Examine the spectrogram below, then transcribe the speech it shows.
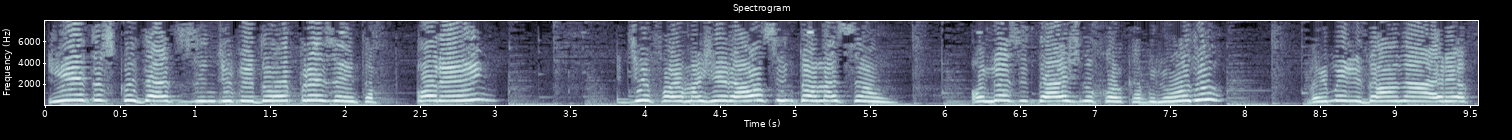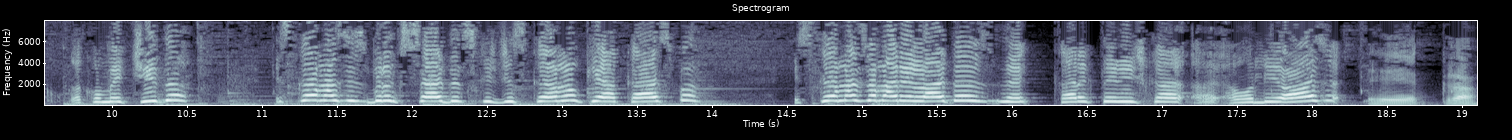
E dos cuidados indivíduo representa, porém, de forma geral, os sintomas são oleosidade no couro cabeludo, vermelhidão na área acometida, escamas esbranquiçadas que descamam, que é a caspa, escamas amareladas, né, característica ah, oleosa, Eca.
